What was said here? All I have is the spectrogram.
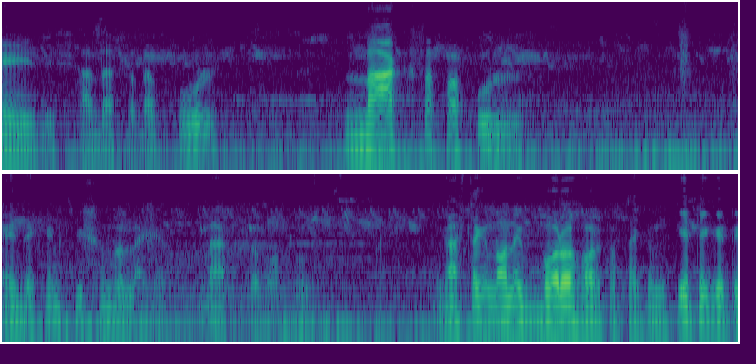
এই যে সাদা সাদা ফুল, নাক চাপা ফুল। এই দেখেন কি সুন্দর লাগে, নাক চাপা ফুল। গাছটা কিন্তু অনেক বড় হওয়ার কথা, কিন্তু কেটে কেটে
